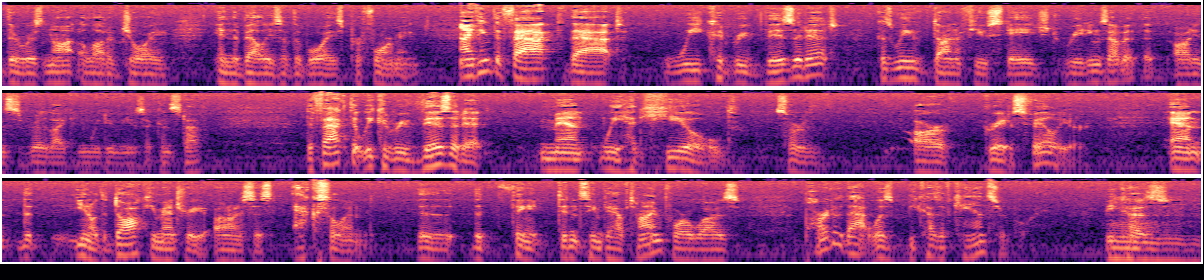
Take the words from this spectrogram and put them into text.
there was not a lot of joy in the bellies of the boys performing. I think the fact that we could revisit it because we've done a few staged readings of it that audiences really like, and we do music and stuff. The fact that we could revisit it meant we had healed sort of our greatest failure, and the you know the documentary on us is excellent. The the thing it didn't seem to have time for was part of that was because of Cancer Boy, because Mm.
